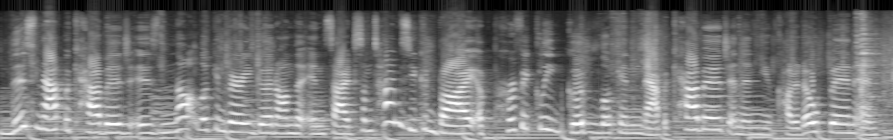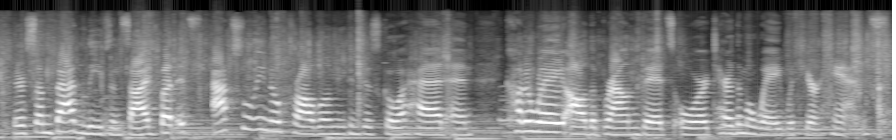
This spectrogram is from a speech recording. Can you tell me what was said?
This Napa cabbage is not looking very good on the inside. Sometimes you can buy a perfectly good looking Napa cabbage and then you cut it open and there's some bad leaves inside, but it's absolutely no problem. You can just go ahead and cut away all the brown bits or tear them away with your hands.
